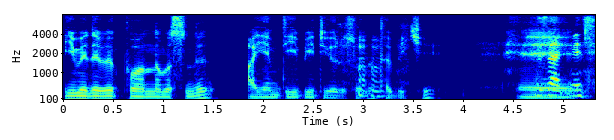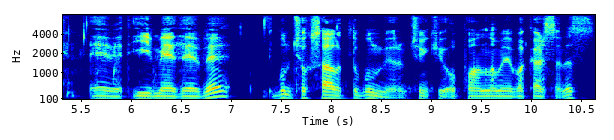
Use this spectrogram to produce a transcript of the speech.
IMDB puanlamasını IMDB diyoruz ona tabii ki. Ee, Evet IMDB bunu çok sağlıklı bulmuyorum. Çünkü o puanlamaya bakarsanız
